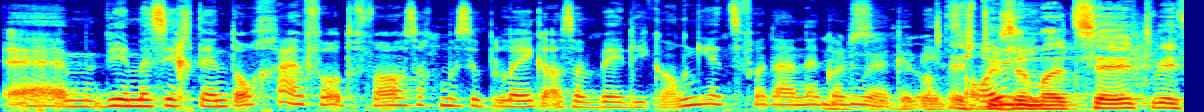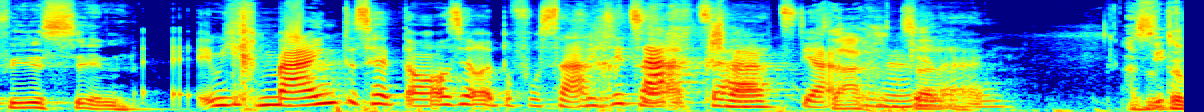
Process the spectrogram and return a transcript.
ähm, wie man sich dann doch auch vor der Phase muss überlegen also welche Gang jetzt von denen schauen. Ja. Hast du das einmal gezählt, wie viele es sind? Ich meine, es hat das Jahr etwa von 16 geschätzt. Ja, 16. Also da,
